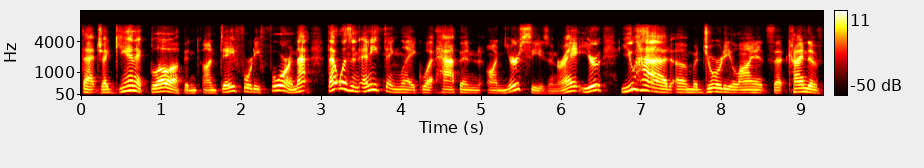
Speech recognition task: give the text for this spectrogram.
that gigantic blow up in on day 44, and that that wasn't anything like what happened on your season, right? You you had a majority alliance that kind of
